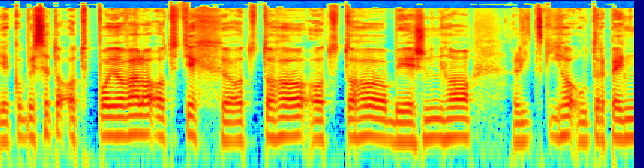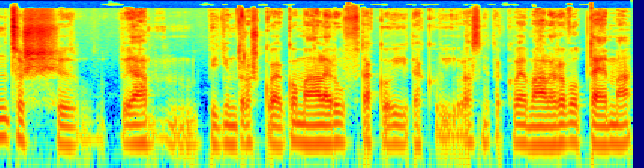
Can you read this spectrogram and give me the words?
jako by se to odpojovalo od, těch, od toho, od toho běžného lidského utrpení, což já vidím trošku jako Málerův takový, takový vlastně takové Málerovo téma.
